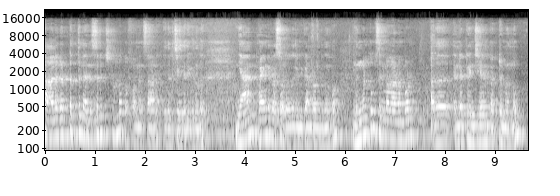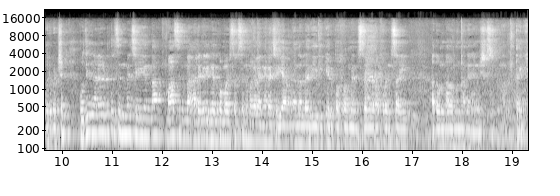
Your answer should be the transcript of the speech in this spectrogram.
കാലഘട്ടത്തിനനുസരിച്ചിട്ടുള്ള പെർഫോമൻസ് ആണ് ഇതിൽ ചെയ്തിരിക്കുന്നത്. ഞാൻ ഭയങ്കര രസമായിരുന്നു അതിൽ കണ്ടുകൊണ്ടിരുന്നപ്പോൾ നിങ്ങൾക്കും സിനിമ കാണുമ്പോൾ അത് എന്റർടൈൻ ചെയ്യാൻ പറ്റുമെന്നും ഒരുപക്ഷെ പുതിയ കാലഘട്ടത്തിൽ സിനിമ ചെയ്യുന്ന മാ സിനിമ അല്ലെങ്കിൽ ഇങ്ങനെ കൊമേഴ്സ്യൽ സിനിമകൾ എങ്ങനെ ചെയ്യാം എന്നുള്ള രീതിക്ക് ഒരു പെർഫോമൻസ് റെഫറൻസായി അതുണ്ടാവുമെന്നാണ് ഞാൻ വിശ്വസിക്കുന്നത്. താങ്ക്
